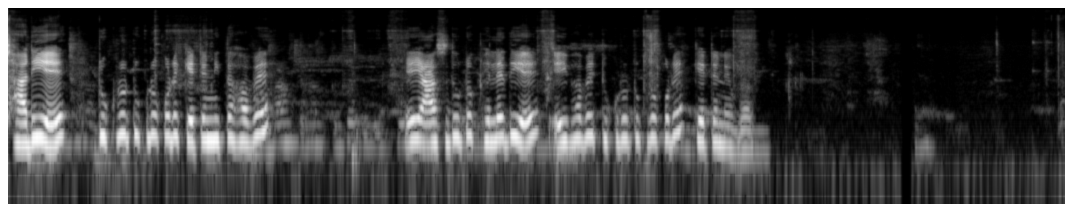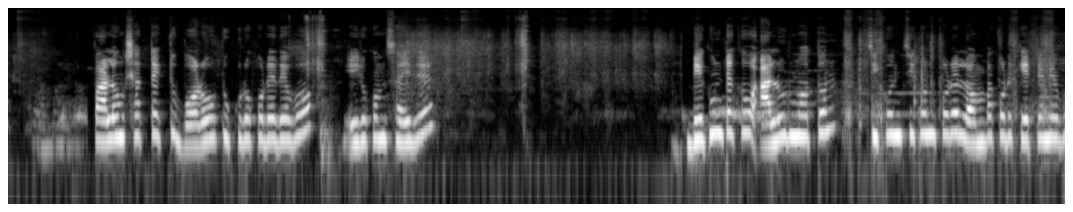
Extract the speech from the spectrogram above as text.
ছাড়িয়ে টুকরো টুকরো করে কেটে নিতে হবে। এই আঁশ দুটো ফেলে দিয়ে এইভাবে টুকরো টুকরো করে কেটে নেব। পালং শাকটা একটু বড় টুকরো করে দেব, এইরকম সাইজের। বেগুনটাকেও আলুর মতন চিকন চিকন করে লম্বা করে কেটে নেব।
